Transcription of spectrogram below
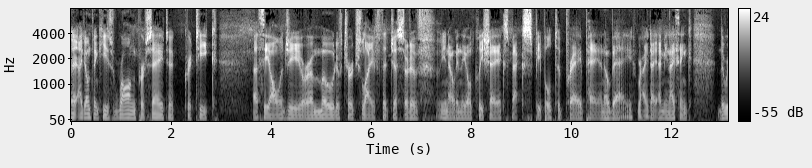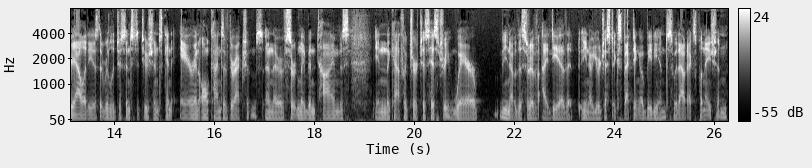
I don't think he's wrong per se to critique a theology or a mode of church life that just sort of, you know, in the old cliche, expects people to pray, pay, and obey, right? I, I mean, I think the reality is that religious institutions can err in all kinds of directions. And there have certainly been times in the Catholic Church's history where you know this sort of idea that you know you're just expecting obedience without explanation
